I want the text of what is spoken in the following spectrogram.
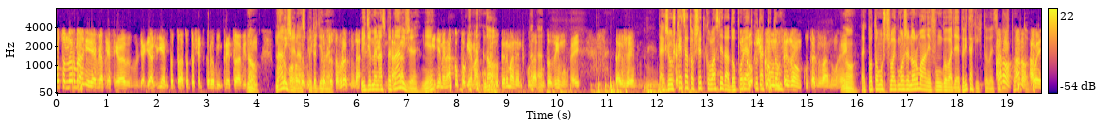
potom normálne, ja, ja, ja, ja žijem toto a toto všetko robím preto, aby no, som... Na lyže naspäť ideme. Čo som robil. Na, ideme naspäť na, na lyže, nie? Ideme na chopok, ja mám no. permanentku na túto zimu, hej. Takže... Takže už keď sa to všetko vlastne dá do poriadku, tak potom... sezónku takzvanú, hej. No, tak potom už človek môže normálne fungovať aj pri takýchto veciach. Áno, áno, ale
